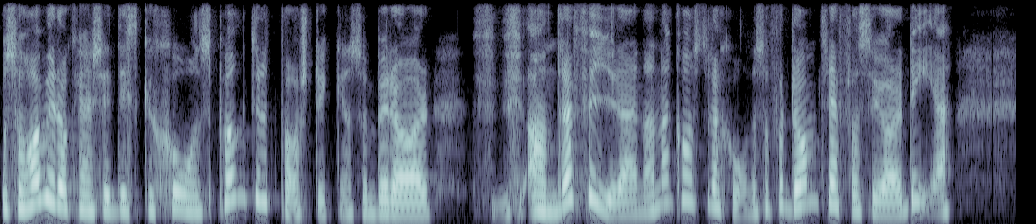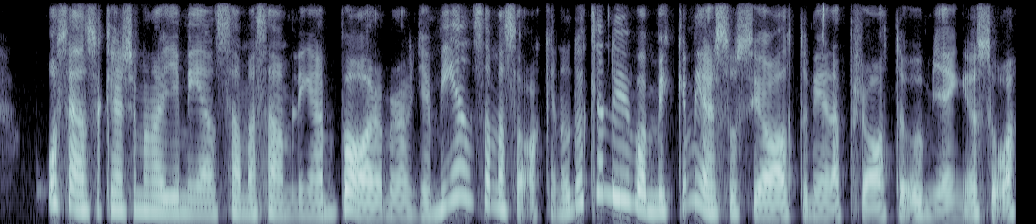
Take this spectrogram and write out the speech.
Och så har vi då kanske diskussionspunkter ett par stycken som berör andra fyra, en annan konstellation och så får de träffas och göra det. Och sen så kanske man har gemensamma samlingar bara med de gemensamma sakerna och då kan det ju vara mycket mer socialt och mera prat och umgänge och så.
